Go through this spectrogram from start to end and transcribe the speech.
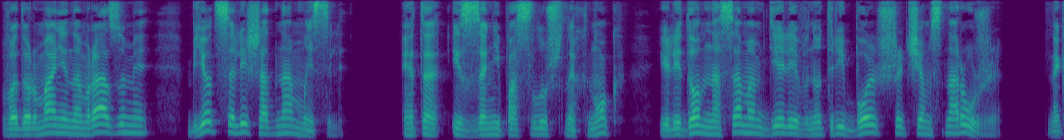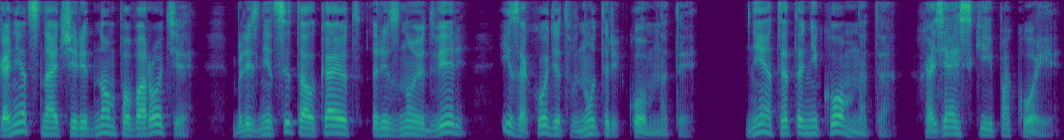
В одурманенном разуме бьется лишь одна мысль. Это из-за непослушных ног или дом на самом деле внутри больше, чем снаружи. Наконец, на очередном повороте близнецы толкают резную дверь и заходят внутрь комнаты. Нет, это не комната, хозяйские покои.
